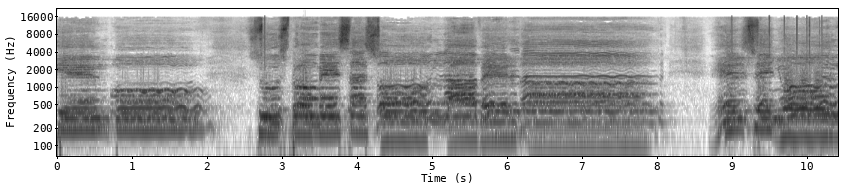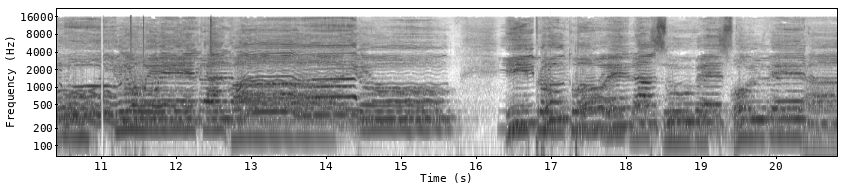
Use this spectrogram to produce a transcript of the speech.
tiempo, sus promesas son la verdad. El Señor murió en el Calvario y pronto en las nubes volverá.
